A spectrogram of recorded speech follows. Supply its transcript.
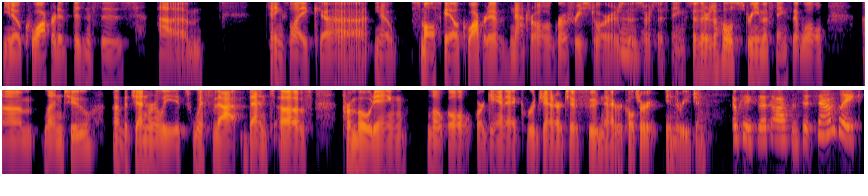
you know, cooperative businesses, um, things like, uh, you know, small scale cooperative natural grocery stores, Mm. those sorts of things. So there's a whole stream of things that we'll um, lend to, uh, but generally it's with that bent of promoting local, organic, regenerative food and agriculture in the region. Okay, so that's awesome. So it sounds like,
